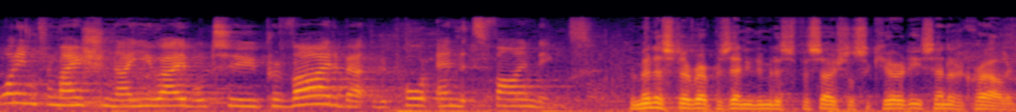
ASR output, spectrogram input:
What information are you able to provide about the report and its findings? The Minister representing the Minister for Social Security, Senator Crowley.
